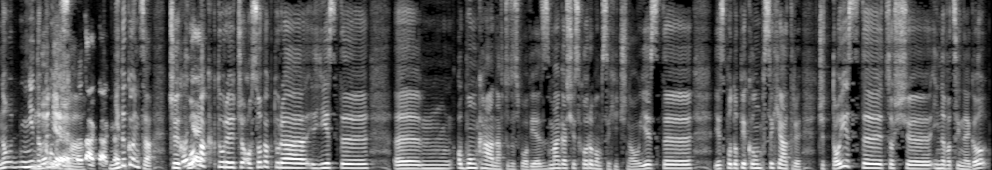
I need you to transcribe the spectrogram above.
No nie do No końca. nie. No tak, tak. Nie do końca. Czy nie. chłopak, który, czy osoba, która jest y, em, obłąkana w cudzysłowie, zmaga się z chorobą psychiczną, jest, y, jest pod opieką psychiatry, czy to jest y, coś y, innowacyjnego?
